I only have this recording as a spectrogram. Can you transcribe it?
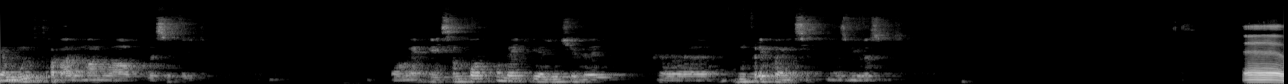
teria muito trabalho manual para ser feito. Então, é, esse é um ponto também que a gente vê uh, com frequência nas migrações. É,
